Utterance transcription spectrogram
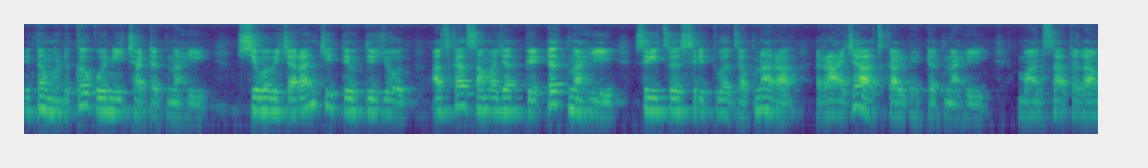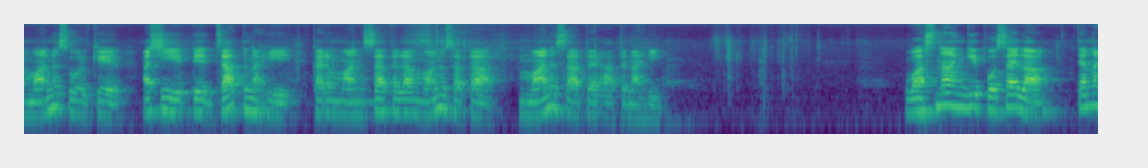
इथं मुंडकं कोणी छाटत नाही. शिवविचारांची तेवती ज्योत आजकाल समाजात पेटत नाही. स्त्रीचं स्त्रीत्व जपणारा राजा आजकाल भेटत नाही. माणसातला माणूस ओळखेल अशी येते जात नाही. कारण माणसातला माणूस आता माणसात राहत नाही. वासना अंगी पोसायला त्यांना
